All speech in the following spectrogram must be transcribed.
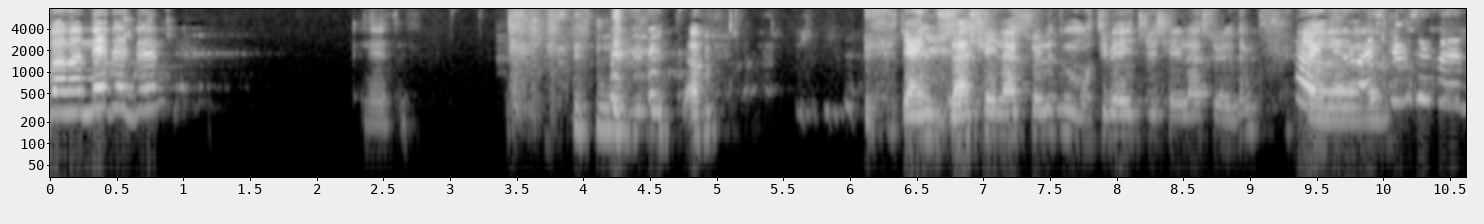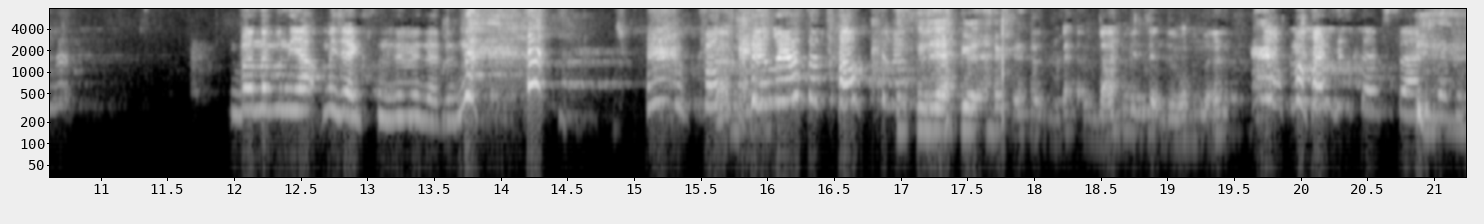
bana ne dedin? Ne dedim? ne dedim tam? Yani güzel şeyler söyledim. Motive edici şeyler söyledim. Hayır Ee, başka bir şey söyledin. Bana bunu yapmayacaksın değil mi dedin? Pot kırılıyorsa tam kırılsın. Ben, mi dedim onu? Maalesef sen dedin.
